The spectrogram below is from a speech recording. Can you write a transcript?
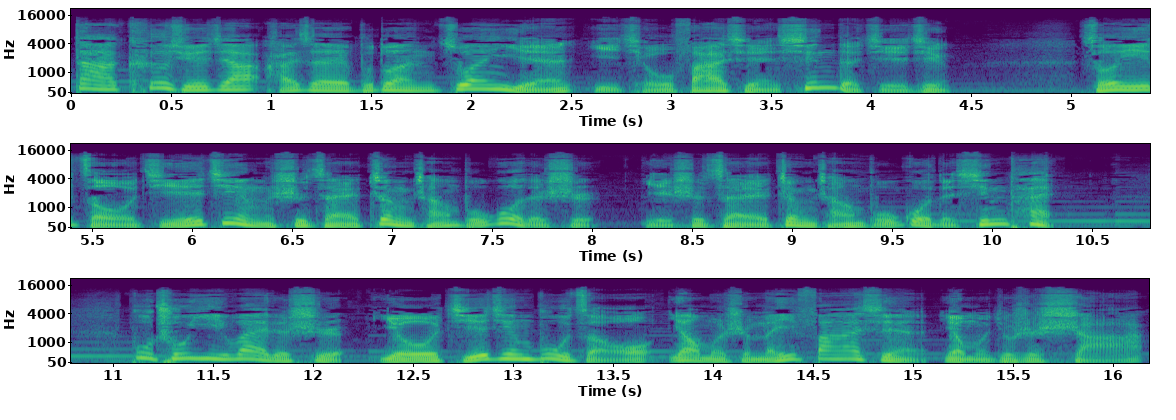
大科学家还在不断钻研，以求发现新的捷径。所以，走捷径是再正常不过的事，也是再正常不过的心态。不出意外的是，有捷径不走，要么是没发现，要么就是傻。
